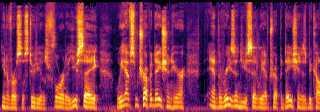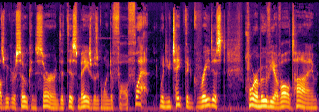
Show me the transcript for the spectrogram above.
Universal Studios Florida, you say, We have some trepidation here. And the reason you said we have trepidation is because we were so concerned that this maze was going to fall flat. When you take the greatest horror movie of all time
